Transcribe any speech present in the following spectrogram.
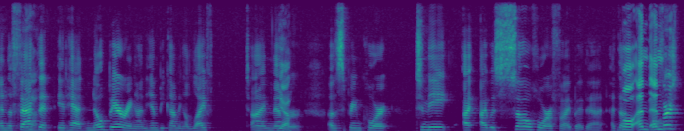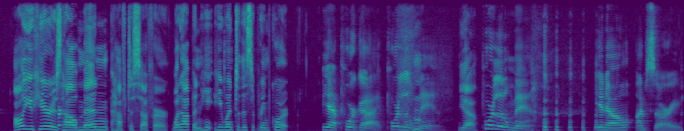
and the fact Mm-hmm. Yeah. that it had no bearing on him becoming a lifetime member of the Supreme Court. To me, I, I was so horrified by that. I thought, Well, and, and first, all you hear is how men have to suffer. What happened? He, he went to the Supreme Court. Yeah, poor guy, poor little man. Yeah. poor little man. You know i'm sorry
